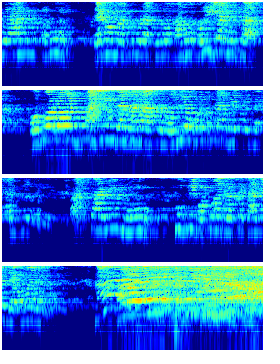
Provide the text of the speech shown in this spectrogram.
বিআহলিল কুবুর। দেখো তোমরা কোনো কাম করিস না কবরন বাসিন্দা যারা আছে অলিও ঘটনা দেশে করে। ফাস্তাইনু কুফরি ঘটনা যাতে কানে দেওয়া না যায়। ये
